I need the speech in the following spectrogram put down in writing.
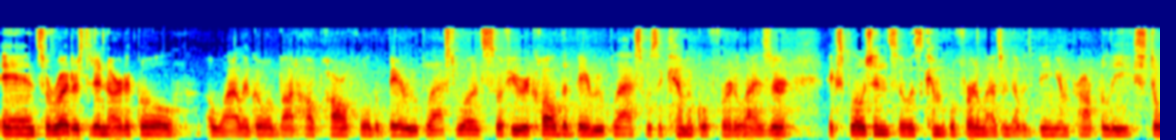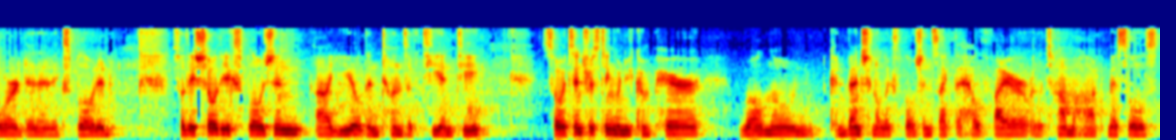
And so Reuters did an article a while ago about how powerful the Beirut blast was. So if you recall, the Beirut blast was a chemical fertilizer explosion. So it was chemical fertilizer that was being improperly stored and then exploded. So they show the explosion uh, yield in tons of TNT. So it's interesting when you compare well-known conventional explosions like the Hellfire or the Tomahawk missiles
